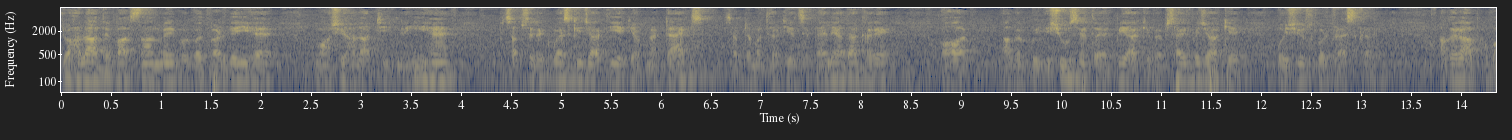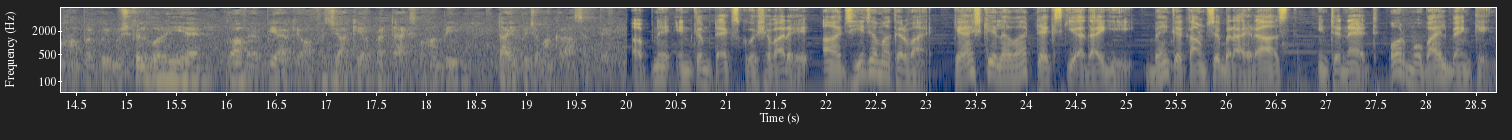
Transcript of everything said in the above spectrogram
जो हालात है पाकिस्तान में, गुर्बत बढ़ गई है, मुआशी हालात ठीक नहीं हैं। सबसे रिक्वेस्ट की जाती है कि अपना टैक्स सितंबर थर्टी से पहले अदा करें और अगर कोई इश्यूज़ हैं तो एफ़ की वेबसाइट पर जाके वो इश्यूज़ को एड्रेस करें। अगर आपको वहाँ पर कोई मुश्किल हो रही है तो आप एफपीआर के ऑफ़िस जाके अपना टैक्स वहाँ भी टाइम पे जमा करा सकते हैं। अपने इनकम टैक्स गोशवारे आज ही जमा करवाएँ। कैश के अलावा टैक्स की अदायगी बैंक अकाउंट से बराह रास्त इंटरनेट और मोबाइल बैंकिंग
